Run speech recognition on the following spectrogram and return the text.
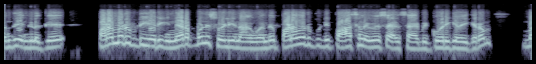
வந்து எங்களுக்கு பனமரப்பட்டி ஏரிக்கு நிரப்புன்னு சொல்லி நாங்க வந்து பனமரப்பட்டி பாசன விவசாய சார்பில் கோரிக்கை வைக்கிறோம். மற்றும்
